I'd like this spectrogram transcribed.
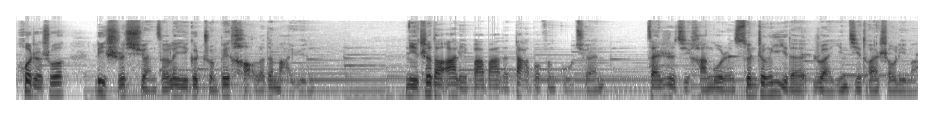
或者说，历史选择了一个准备好了的马云。你知道阿里巴巴的大部分股权在日籍韩国人孙正义的软银集团手里吗？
